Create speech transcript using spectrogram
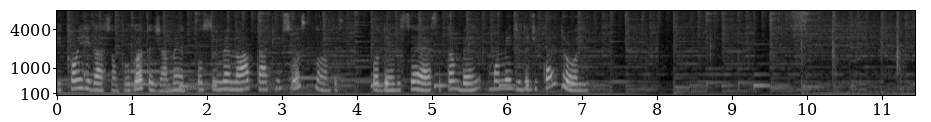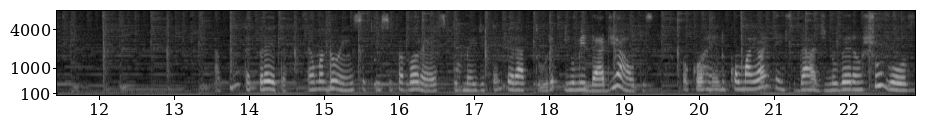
e com irrigação por gotejamento possui menor ataque em suas plantas, podendo ser essa também uma medida de controle. Pinta preta é uma doença que se favorece por meio de temperatura e umidade altas, ocorrendo com maior intensidade no verão chuvoso.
